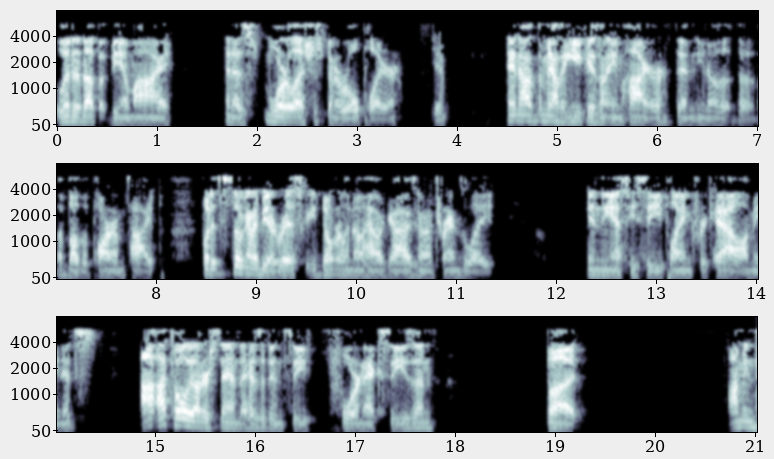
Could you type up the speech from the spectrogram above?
lit it up at VMI and has more or less just been a role player. Yep. And I, I mean, I think UK's going to aim higher than, you know, the, the Bubba Parham type, but it's still going to be a risk. You don't really know how a guy's going to translate in the SEC playing for Cal. I mean, it's, I, I totally understand the hesitancy for next season but I mean,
